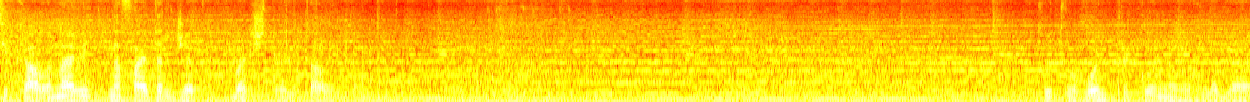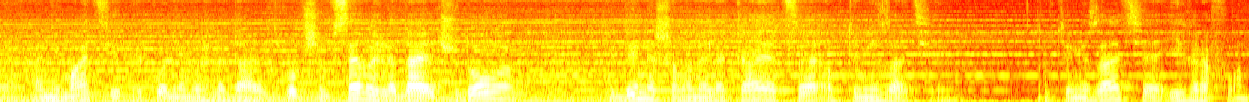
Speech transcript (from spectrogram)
цікаво. Навіть на Fighter Jetах, бачите, літали. Тут вогонь прикольно виглядає, анімації прикольно виглядають. В общем, все виглядає чудово. Єдине, що мене лякає, це оптимізація. Оптимізація і графон.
